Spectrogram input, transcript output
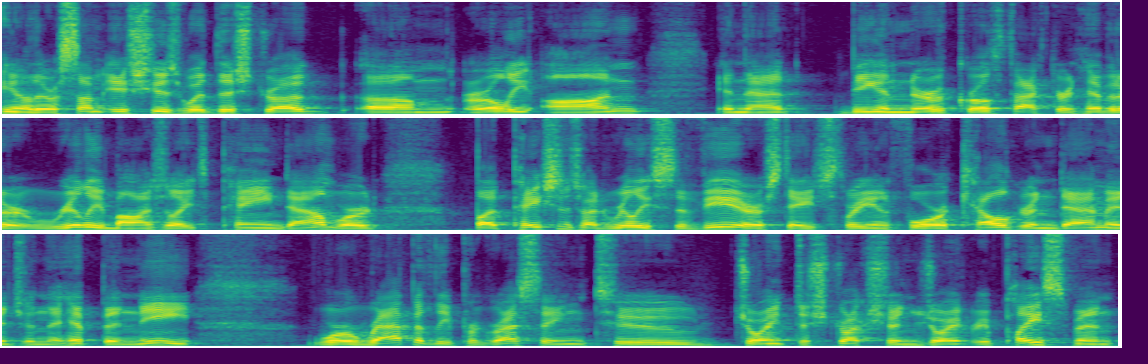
you know, there were some issues with this drug um, early on in that being a nerve growth factor inhibitor really modulates pain downward. But patients who had really severe stage three and four Kellgren damage in the hip and knee were rapidly progressing to joint destruction, joint replacement,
